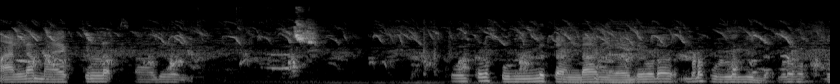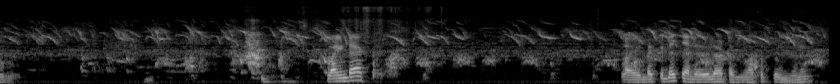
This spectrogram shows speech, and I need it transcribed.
നല്ല മയക്കുള്ള സാധ്യതയുണ്ട് കോഴിക്കൾ ഫുള്ള് തണ്ടാഞ്ഞത്. ഇവിടെ ഇവിടെ ഫുള്ളൊന്നും ഇല്ല. ഇവിടെ കുറച്ചുള്ളൂ ഫ്ലൈൻ ഡാക്ക് ചിലവിലാട്ടങ്ങളൊക്കെ ഡാക്കിന്റെ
